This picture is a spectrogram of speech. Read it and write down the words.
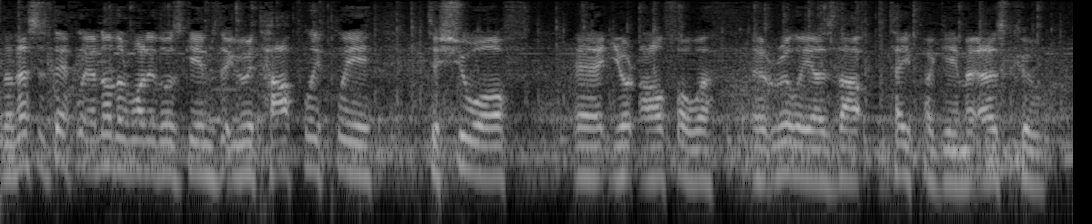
Now this is definitely another one of those games that you would happily play to show off uh, your alpha with. It really is that type of game. It is cool.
